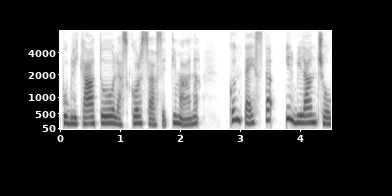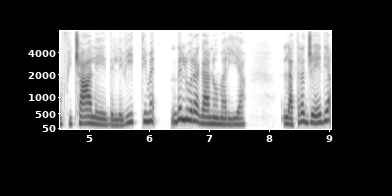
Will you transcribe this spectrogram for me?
pubblicato la scorsa settimana contesta il bilancio ufficiale delle vittime dell'uragano Maria, la tragedia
